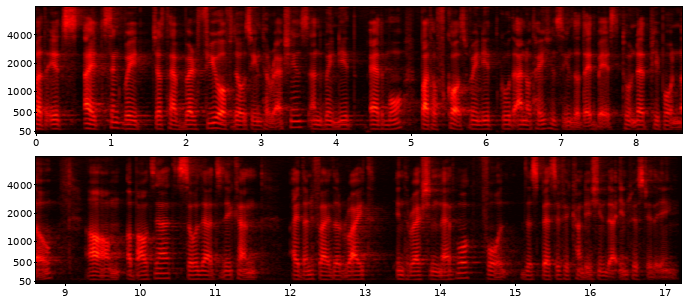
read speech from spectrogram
but it's, I think we just have very few of those interactions and we need add more. But of course, we need good annotations in the database to let people know um, about that so that they can identify the right interaction network for the specific condition they're interested in.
